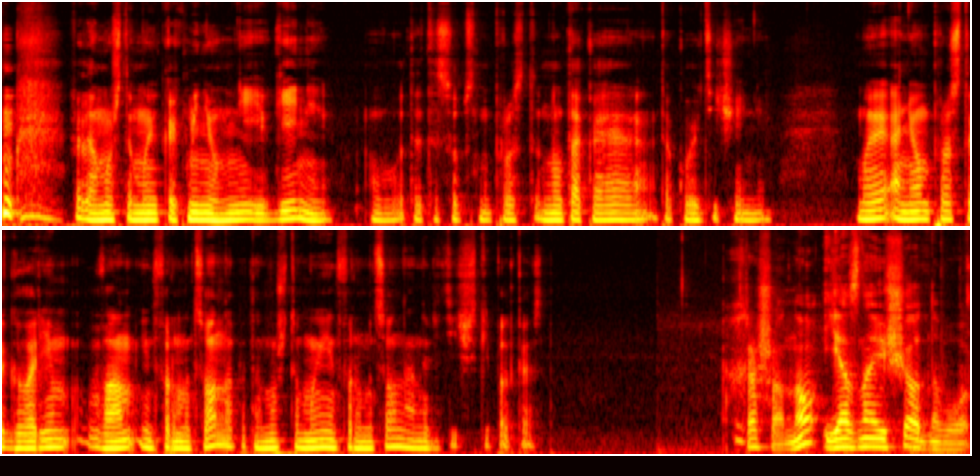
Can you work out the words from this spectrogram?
потому что мы как минимум не Евгений. Вот, это, собственно, просто, ну, такая, такое течение. Мы о нем просто говорим вам информационно, потому что мы информационно-аналитический подкаст. Хорошо, но я знаю еще одного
